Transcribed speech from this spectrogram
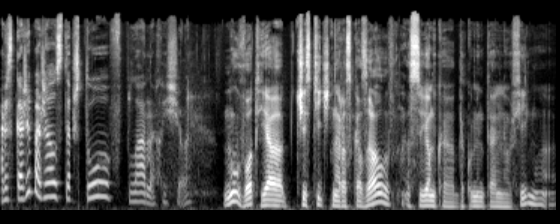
Расскажи, пожалуйста, что в планах еще? Ну вот, я частично рассказал. Съемка документального фильма.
